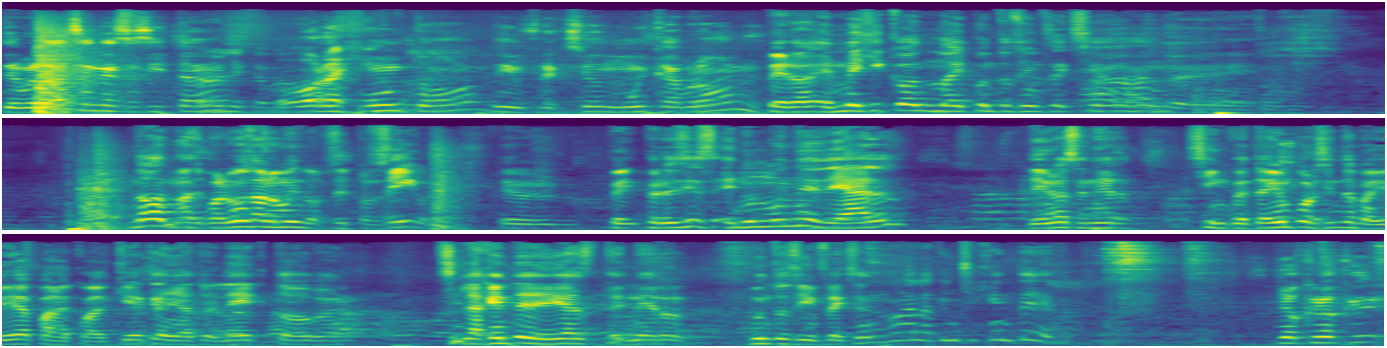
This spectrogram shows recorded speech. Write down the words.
de verdad se necesita un punto de inflexión muy cabrón. Pero en México no hay puntos de inflexión, güey. No, no, volvemos a lo mismo. Sí, pues sí, güey. Eh, pe- Pero dices, en un mundo ideal, debemos tener 51% de mayoría para cualquier candidato electo, güey. Si la gente debería tener puntos de inflexión, no, la pinche gente. Yo creo que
